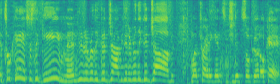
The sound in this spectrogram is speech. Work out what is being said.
it's okay. It's just a game, man. You did a really good job. You did a really good job. I'm gonna try it again since you did so good. Okay.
